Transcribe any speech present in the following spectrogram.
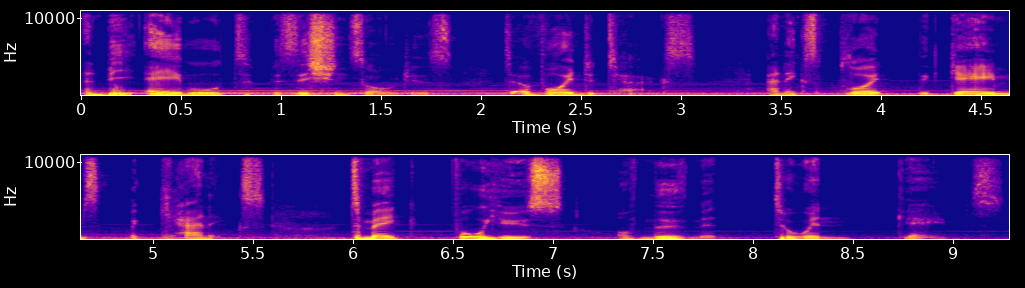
and be able to position soldiers to avoid attacks and exploit the game's mechanics to make full use of movement to win games.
